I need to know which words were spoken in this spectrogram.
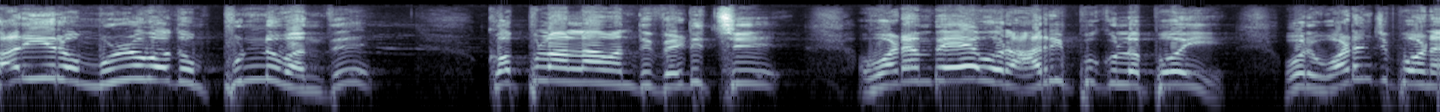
சரீரம் முழுவதும் புண்ணு வந்து கொப்பளம்லாம் வந்து வெடித்து உடம்பே ஒரு அரிப்புக்குள்ளே போய் ஒரு உடஞ்சு போன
